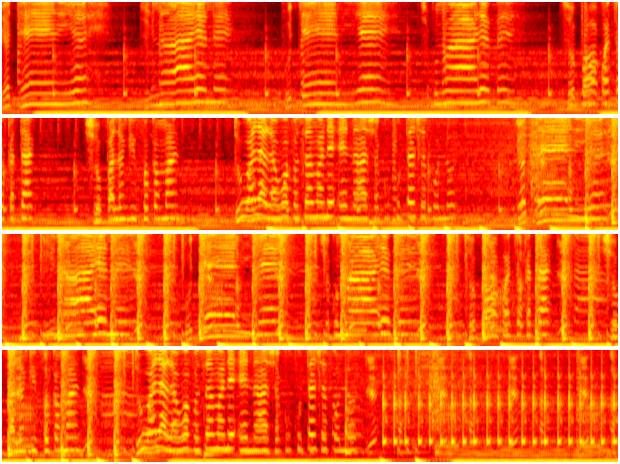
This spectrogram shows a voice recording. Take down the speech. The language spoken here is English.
Yodenia, Juminayene, Kudenie, Shukunwarebe, Sobokwa Tokatak, Shopalangi Fokaman, Dualala Wafasamane, and Asha Kukutasha Polot. Yodenia, Juminayene, Kudenie, Shukunwarebe, Sobokwa Tokatak, Shopalangi Fokaman. Duwa la nsamane enasha kukutasha foloto yeah. yeah. yeah.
